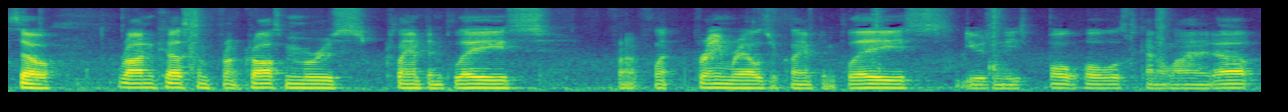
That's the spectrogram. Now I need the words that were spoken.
So, Rod and Custom front cross members clamped in place. Front frame rails are clamped in place using these bolt holes to kind of line it up.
